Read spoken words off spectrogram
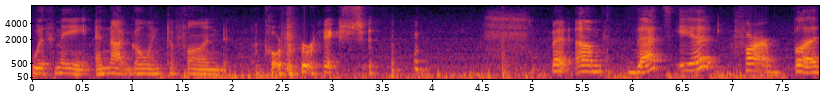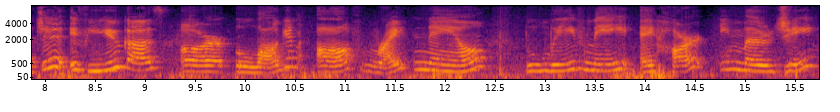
with me and not going to fund a corporation. But um, that's it for our budget. If you guys are logging off right now, leave me a heart emoji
